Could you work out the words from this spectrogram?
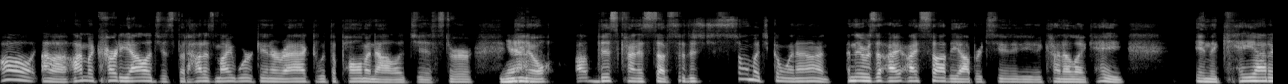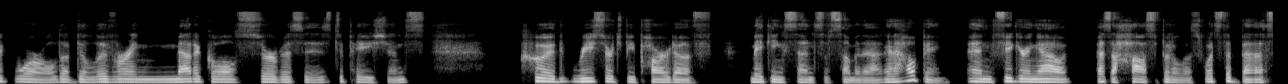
oh uh, i'm a cardiologist but how does my work interact with the pulmonologist or yeah. you know uh, this kind of stuff. So there's just so much going on. And there was, I, I saw the opportunity to kind of like, hey, in the chaotic world of delivering medical services to patients, could research be part of making sense of some of that and helping and figuring out as a hospitalist what's the best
